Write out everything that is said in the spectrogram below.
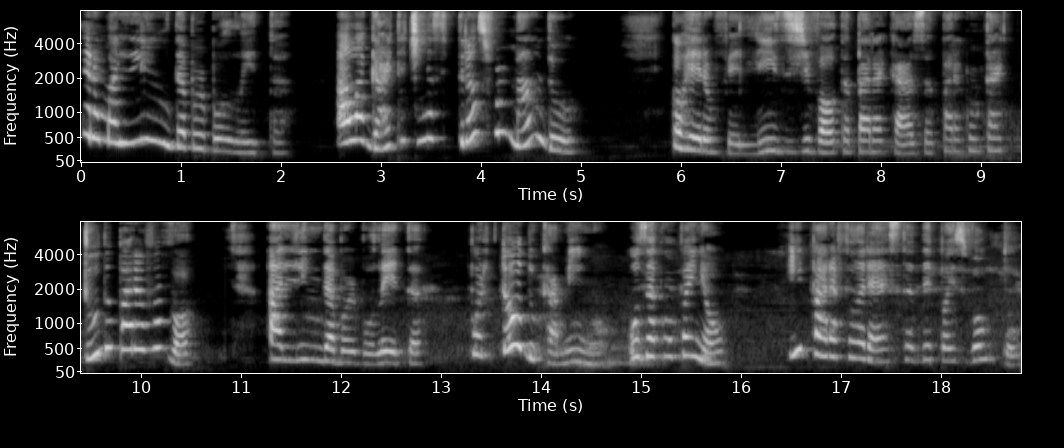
Era uma linda borboleta. A lagarta tinha se transformado. Correram felizes de volta para casa para contar tudo para a vovó. A linda borboleta, por todo o caminho, os acompanhou e para a floresta depois voltou.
